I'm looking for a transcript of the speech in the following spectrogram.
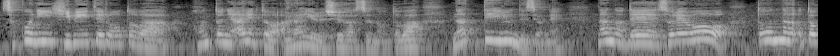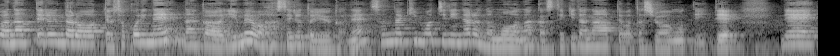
そこに響いてる音は、本当にありとあらゆる周波数の音は鳴っているんですよね。なのでそれをどんな音が鳴ってるんだろうってそこにねなんか夢を馳せるというかねそんな気持ちになるのもなんか素敵だなって私は思っていて。で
